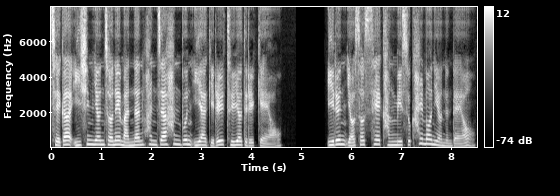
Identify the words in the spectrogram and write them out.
제가 20년 전에 만난 환자 한 분 이야기를 들려드릴게요. 76 세 강미숙 할머니였는데요.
